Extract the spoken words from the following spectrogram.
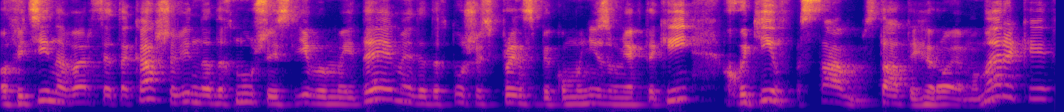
Офіційна версія така, що він, надихнувшись лівими ідеями, надихнувшись в принципі комунізмом як такий, хотів сам стати героєм Америки,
